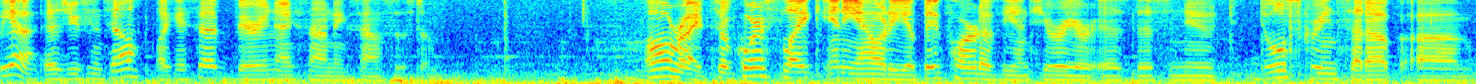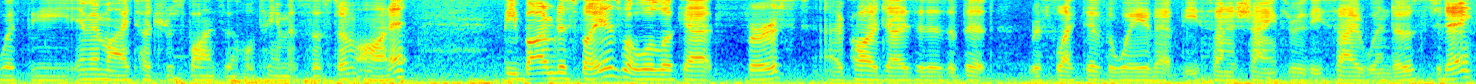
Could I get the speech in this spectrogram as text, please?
But yeah, as you can tell, like I said, very nice sounding sound system. All right, so of course, like any Audi, a big part of the interior is this new dual screen setup um, with the MMI touch response infotainment system on it. The bottom display is what we'll look at first. I apologize, it is a bit reflective the way that the sun is shining through the side windows today.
